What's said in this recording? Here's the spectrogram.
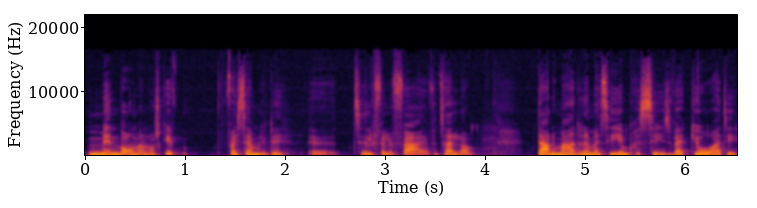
men hvor man måske, for eksempel i det øh, tilfælde før, jeg fortalte om, der er det meget det der med at sige, jamen præcis, hvad gjorde de?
